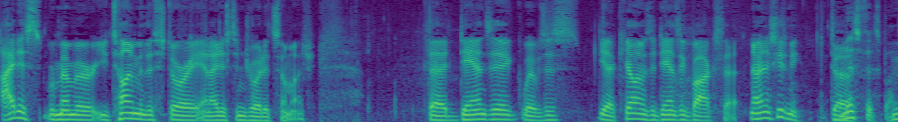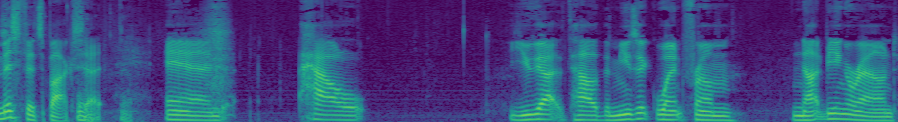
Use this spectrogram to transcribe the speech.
I just remember you telling me this story, and I just enjoyed it so much. The Danzig, wait, was this? Yeah, Caroline was the Danzig box set. No, no, excuse me. Duh. Misfits box set. Misfits box set. yeah. And how you got, how the music went from not being around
